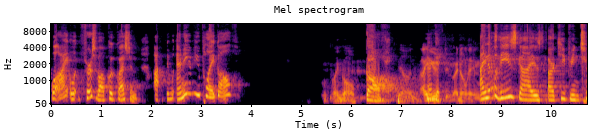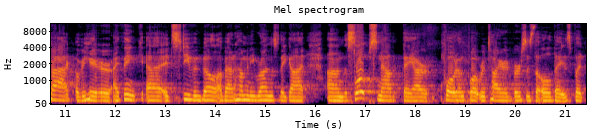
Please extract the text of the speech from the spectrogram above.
Well, I well, first of all, quick question: Do any of you play golf? Play golf? Golf. Yeah, I Okay. used to, I don't anymore. I know these guys are keeping track over here. I think uh, it's Steve and Bill about how many runs they got on the slopes now that they are quote unquote retired versus the old days. But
